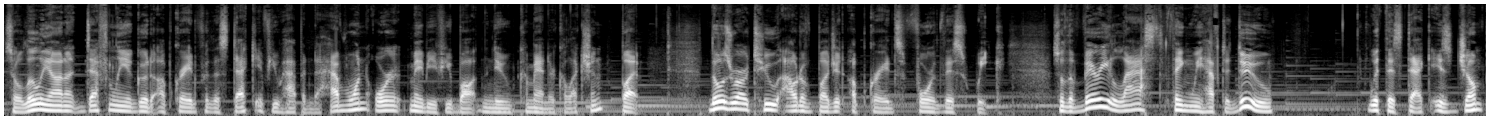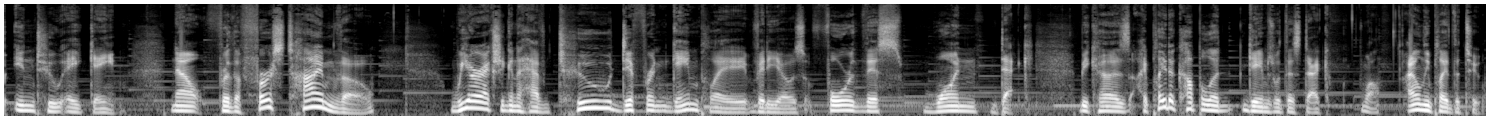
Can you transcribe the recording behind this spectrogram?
So Liliana, definitely a good upgrade for this deck if you happen to have one, or maybe if you bought the new Commander collection. But those are our two out of budget upgrades for this week. So the very last thing we have to do with this deck is jump into a game. Now, for the first time though, we are actually going to have two different gameplay videos for this one deck because I played a couple of games with this deck well, I only played the two,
